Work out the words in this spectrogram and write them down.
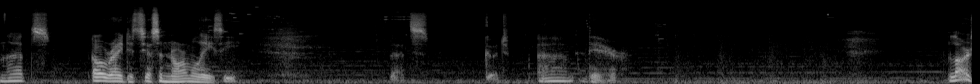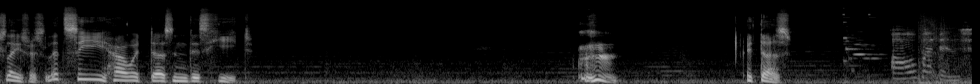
That's. Oh, right, it's just a normal AC. That's good. Um, there. Large lasers. Let's see how it does in this heat. it does. All weapons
